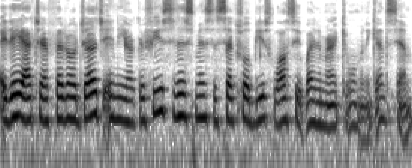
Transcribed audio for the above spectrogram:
a day after a federal judge in New York refused to dismiss a sexual abuse lawsuit by an American woman against him.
